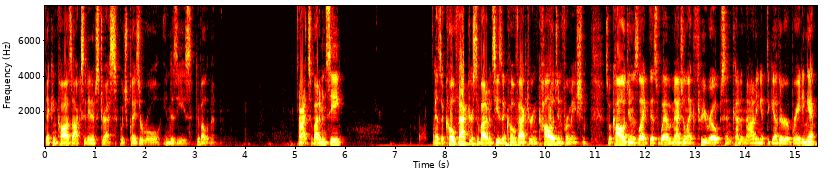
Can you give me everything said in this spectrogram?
that can cause oxidative stress, which plays a role in disease development. All right, so vitamin C as a cofactor. So vitamin C is a cofactor in collagen formation. So collagen is like this web. Imagine like three ropes and kind of knotting it together or braiding it.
